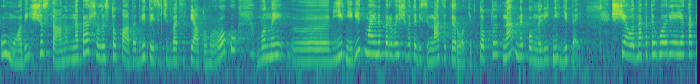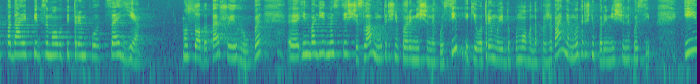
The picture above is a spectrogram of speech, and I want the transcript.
умові, що станом на 1 листопада 2025 року вони е, їхній вік має не перевищувати 18 років, тобто на неповнолітніх дітей. Ще одна категорія, яка підпадає під зимову підтримку, це є особи першої групи е, інвалідності з числа внутрішньопереміщених осіб, які отримують допомогу на проживання внутрішньопереміщених осіб. І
